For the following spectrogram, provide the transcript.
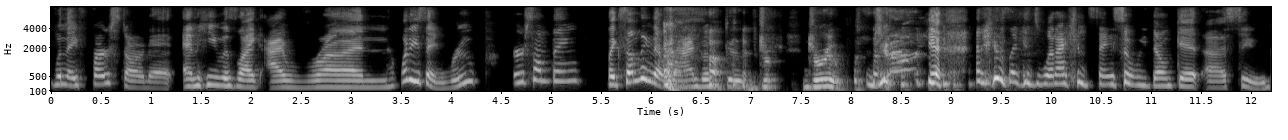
when they first started, and he was like, "I run." What do you say, Roop or something? Like something that rhymes with goop. Droop. yeah, and he was like, "It's what I can say, so we don't get uh, sued."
